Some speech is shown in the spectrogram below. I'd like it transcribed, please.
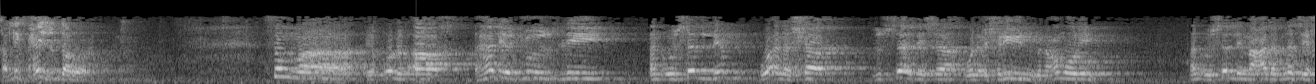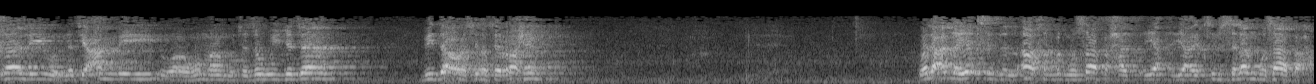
خليك في حيز الضرورة. ثم يقول الآخ هل يجوز لي أن أسلم وأنا شاب ذو السادسة والعشرين من عمري؟ أن أسلم على ابنة خالي وابنة عمي وهما متزوجتان بدعوة صلة الرحم. ولعل يقصد الآخر بالمصافحة يعني يقصد السلام مصافحة.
